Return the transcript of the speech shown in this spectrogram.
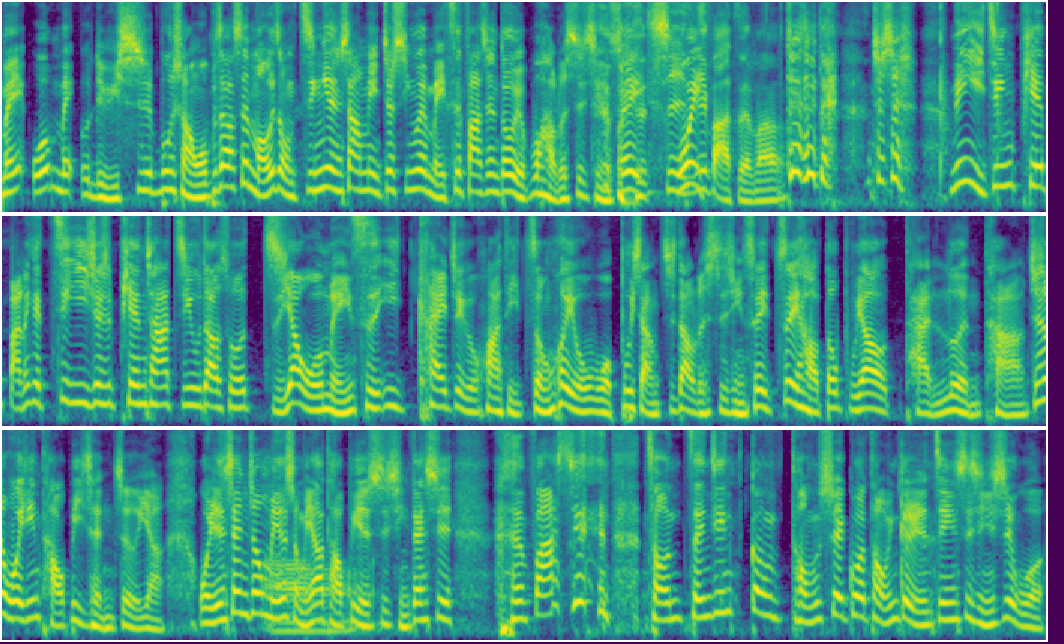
没，我每屡试不爽，我不知道是某一种经验上面，就是因为每次发生都有不好的事情，所以 我也吸引力法则吗？对对对，就是你已经偏把那个记忆就是偏差记录到说，只要我每一次一开这个话题，总会有我不想知道的事情，所以最好都不要谈论它。就是我已经逃避成这样，我人生中没有什么要逃避的事情，但是 发现从曾经共同睡过同一个人这件事情，是我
